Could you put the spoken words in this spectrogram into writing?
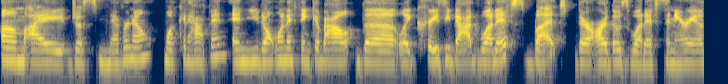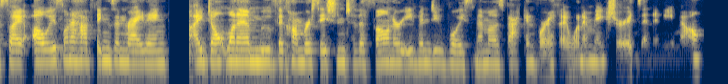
Um, I just never know what could happen, and you don't want to think about the like crazy bad what ifs, but there are those what if scenarios. So I always want to have things in writing. I don't want to move the conversation to the phone or even do voice memos back and forth. I want to make sure it's in an email.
